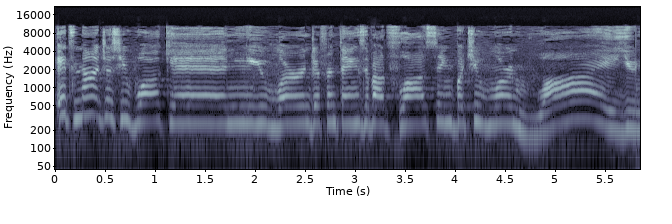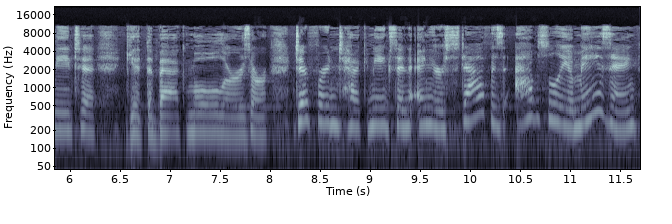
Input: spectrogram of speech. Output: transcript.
it's not just you walk in, you learn different things about flossing, but you learn why you need to get the back molars or different techniques. And, and your staff is absolutely amazing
